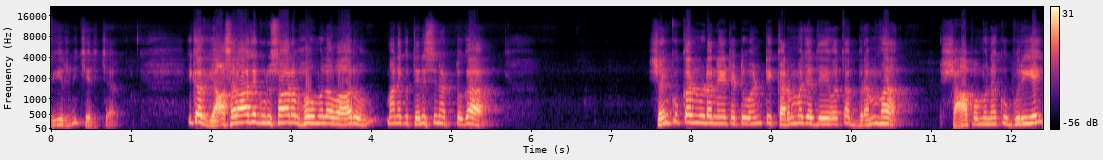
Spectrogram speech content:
వీరిని చేర్చారు. ఇక వ్యాసరాజ గురుసార్వభౌముల వారు మనకు తెలిసినట్టుగా శంకుకర్ణుడనేటటువంటి కర్మజ దేవత బ్రహ్మ శాపమునకు గురి అయి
